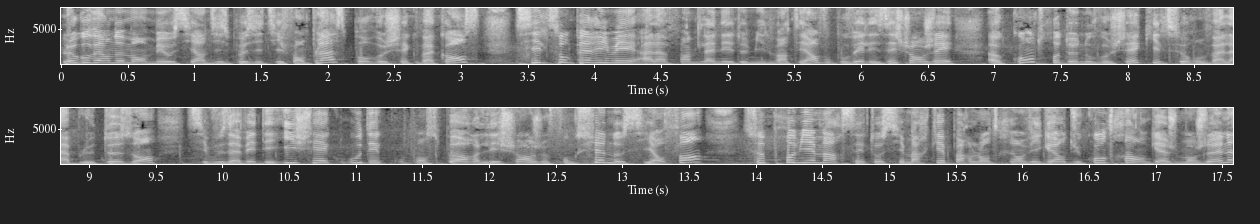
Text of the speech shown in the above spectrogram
Le gouvernement met aussi un dispositif en place pour vos chèques vacances. S'ils sont périmés à la fin de l'année 2021, vous pouvez les échanger euh, contre de nouveaux chèques. Ils seront valables deux ans. Si vous avez des e-chèques ou des coupons sport, l'échange fonctionne aussi. Enfin, ce 1er mars est aussi marqué par l'entrée en vigueur du contrat engagement jeune.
